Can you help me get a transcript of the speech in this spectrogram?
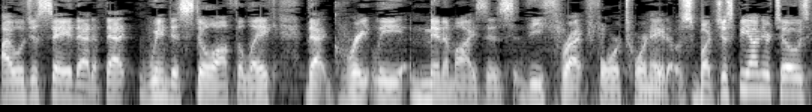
I will just say that if that wind is still off the lake, that greatly minimizes the threat for tornadoes. But just be on your toes.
